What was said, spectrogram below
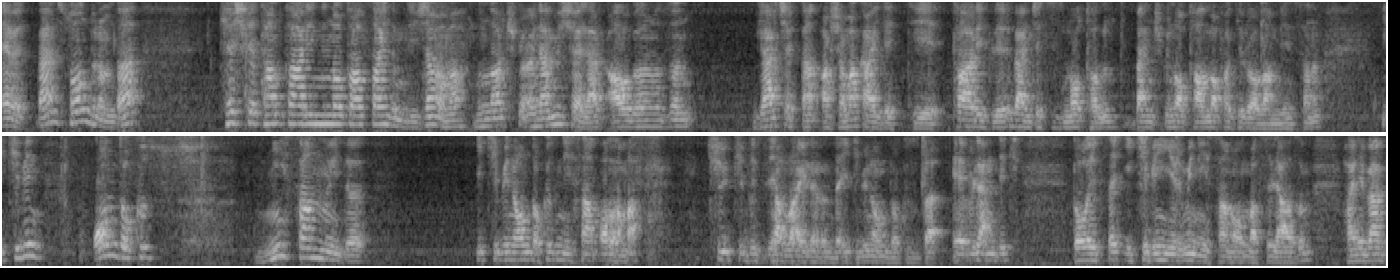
Evet ben son durumda keşke tam tarihini not alsaydım diyeceğim ama bunlar çünkü önemli şeyler. Algılarınızın gerçekten aşama kaydettiği tarihleri bence siz not alın. Ben çünkü not alma fakiri olan bir insanım. 2019 Nisan mıydı? 2019 Nisan olamaz. Çünkü biz yaz aylarında 2019'da evlendik. Dolayısıyla 2020 Nisan olması lazım. Hani ben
